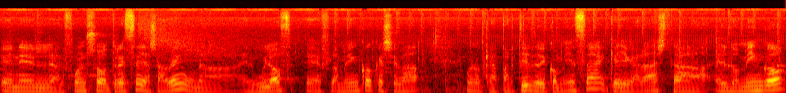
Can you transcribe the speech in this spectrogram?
en el Alfonso XIII, ya saben, el Will of eh, Flamenco que se va, bueno, que a partir de hoy comienza y que llegará hasta el domingo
